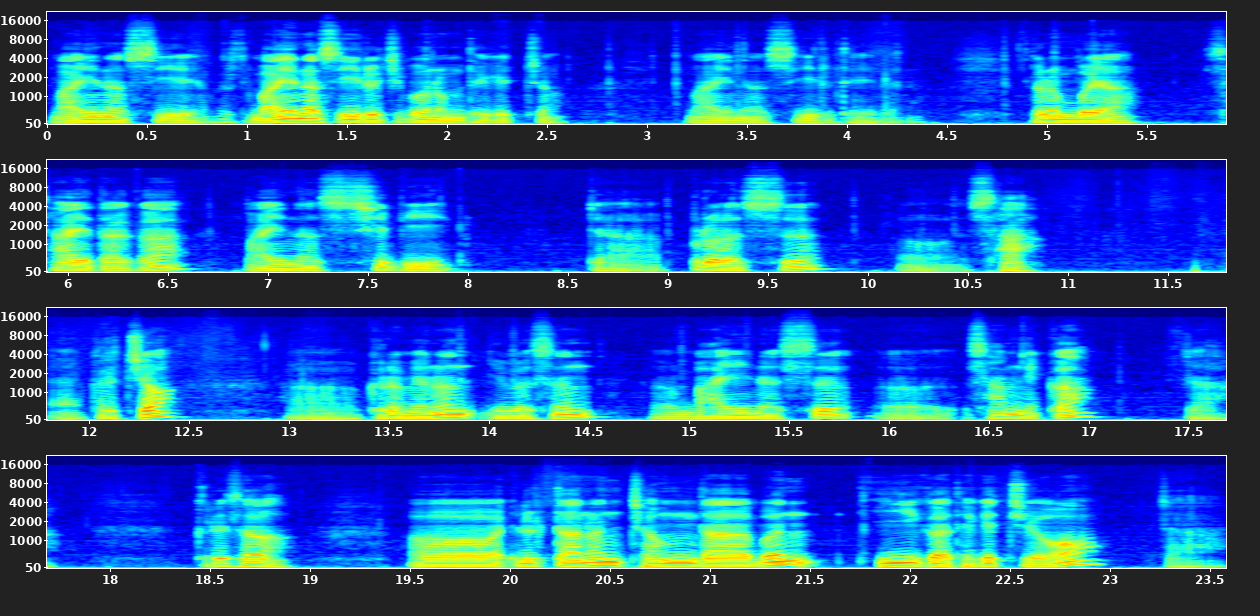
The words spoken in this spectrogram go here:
마이너스 2예요. 그래서 마이너스 2를 집어넣으면 되겠죠. 마이너스 1 돼야 되는. 그럼 뭐야? 4에다가 마이너스 12. 자, 플러스 어, 4. 아, 그렇죠? 어, 그러면은 이것은 어, 마이너스 어, 4입니까? 자, 그래서 어, 일단은 정답은 2가 되겠죠. 자,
